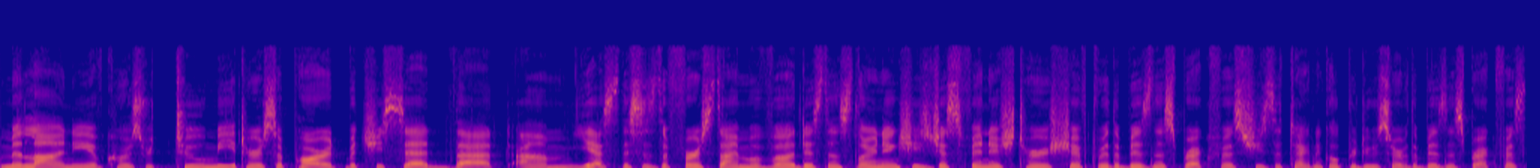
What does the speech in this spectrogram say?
Milani. Of course, we're two meters apart, but she said that um, yes, this is the first time of uh, distance learning. She's just finished her shift with the business breakfast. She's the technical producer of the business breakfast,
